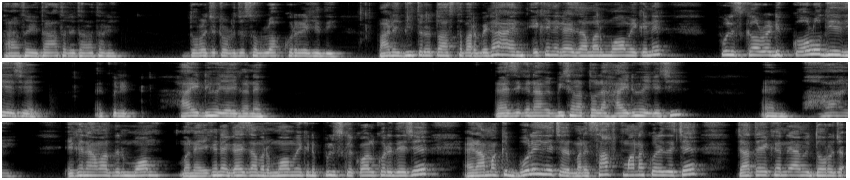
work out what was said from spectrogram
তাড়াতাড়ি তাড়াতাড়ি তাড়াতাড়ি। দরজা টরজা সব লক করে রেখে দিই। বাড়ির ভিতরে তো আসতে পারবে না। অ্যান্ড এখানে গাইজ আমার মম এখানে পুলিশকে অলরেডি কলও দিয়ে দিয়েছে। এক মিনিট হাইড হয়ে যায় এখানে। গাইজ এখানে আমি বিছানার তলে হাইড হয়ে গেছি। অ্যান্ড ভাই, এখানে আমাদের মম মানে এখানে গাইজ আমার মম এখানে পুলিশকে কল করে দিয়েছে। অ্যান্ড আমাকে বলেই দিয়েছে মানে সাফ মানা করে দিয়েছে, যাতে এখানে আমি দরজা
